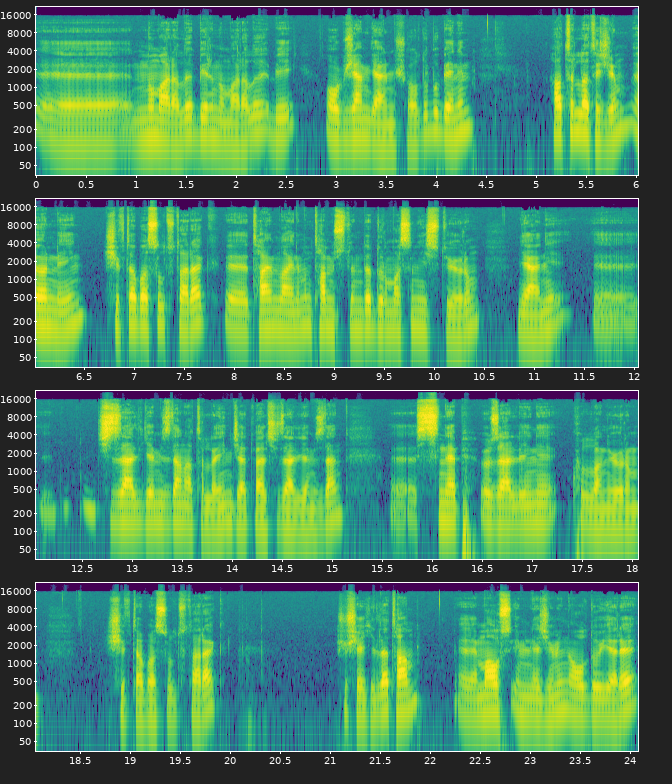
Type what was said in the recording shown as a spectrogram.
e, numaralı, bir numaralı bir objem gelmiş oldu. Bu benim hatırlatıcım. Örneğin shift'e basılı tutarak e, timeline'ımın tam üstünde durmasını istiyorum. Yani e, çizelgemizden hatırlayın, cetvel çizelgemizden. E, snap özelliğini kullanıyorum shift'e basılı tutarak. Şu şekilde tam e, mouse imlecimin olduğu yere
